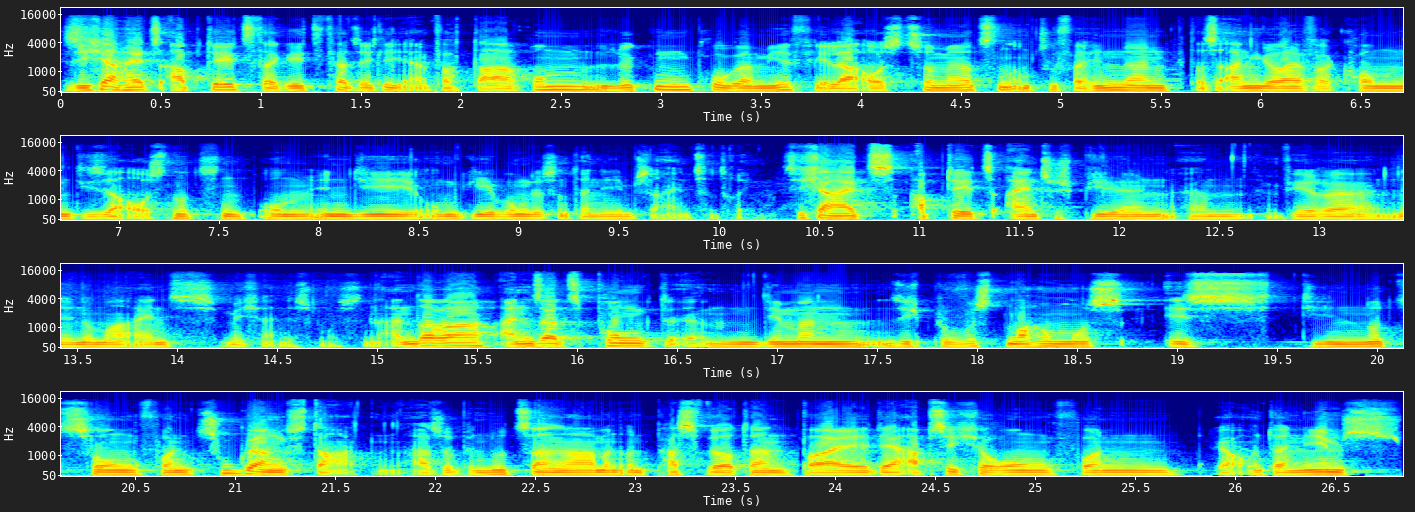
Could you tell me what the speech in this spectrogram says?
Sicherheitsupdates, da geht es tatsächlich einfach darum, Lücken, Programmierfehler auszumerzen, um zu verhindern, dass Angreifer kommen, diese ausnutzen, um in die Umgebung des Unternehmens einzudringen. Sicherheitsupdates einzuspielen ähm, wäre eine Nummer eins Mechanismus. Ein anderer Ansatzpunkt, ähm, den man sich bewusst machen muss, ist die Nutzung von Zugangsdaten, also Benutzernamen und Passwörtern bei der Absicherung von ja, Unternehmens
